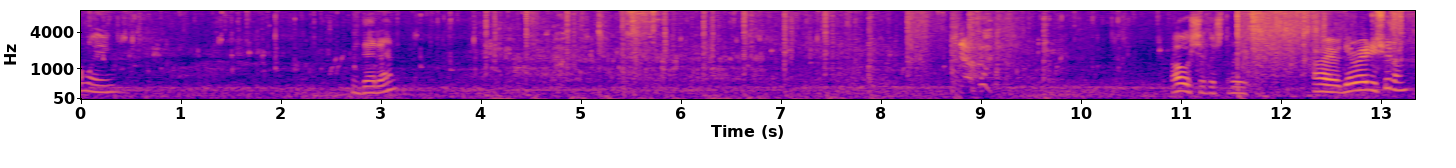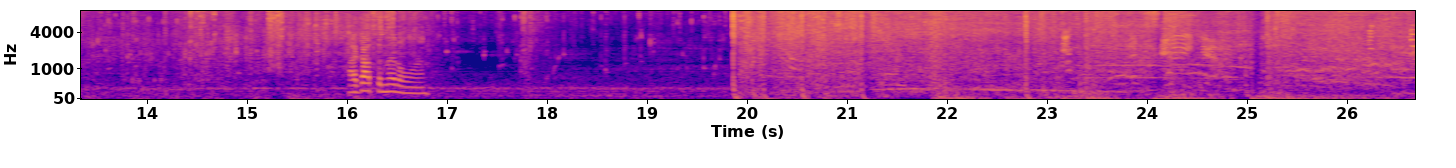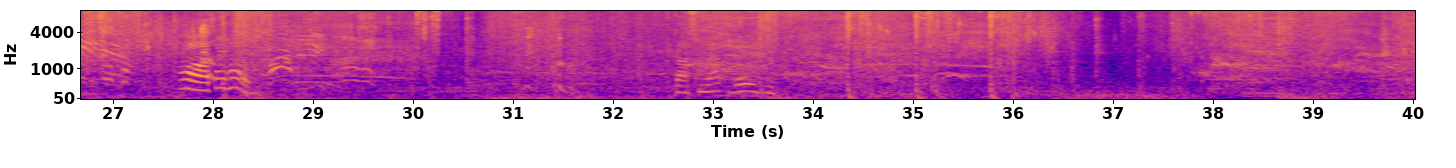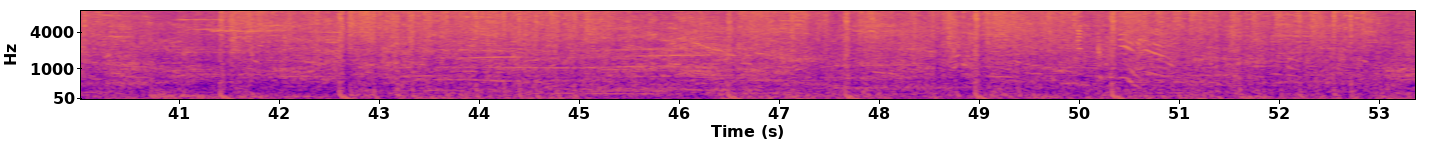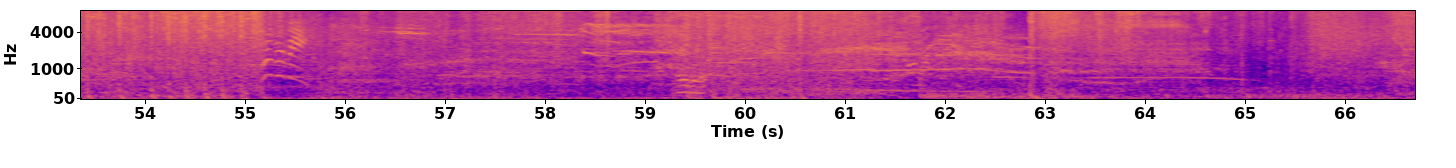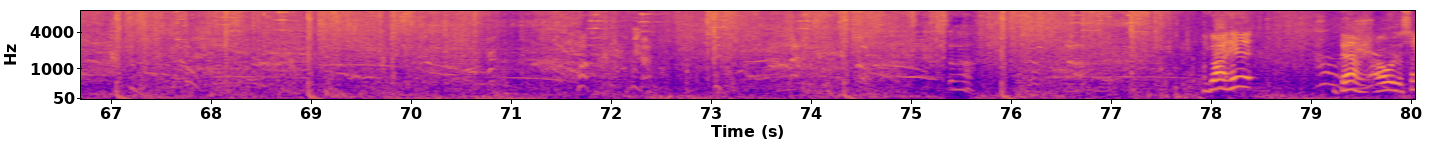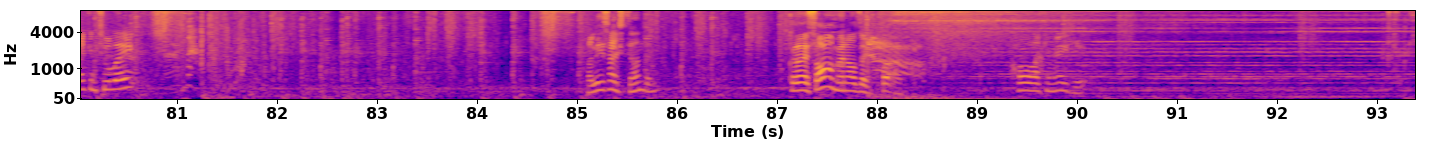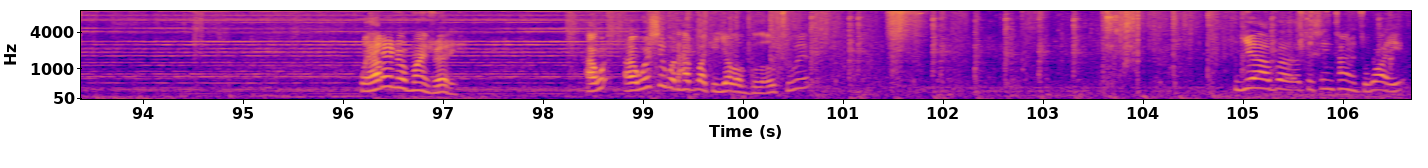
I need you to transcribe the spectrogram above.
Wait. Dead end? Oh shit, there's three. Alright, get ready to shoot them. I got the middle one. Oh, I thought you had him. Got smacked, baby. Cover You got hit? Oh, Damn, I was a second too late. At least I stunned him. Because I saw him and I was like, fuck. Oh, I can make it. Wait, how do I know if mine's ready? I, w I wish it would have like a yellow glow to it. Yeah, but at the same time it's white.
